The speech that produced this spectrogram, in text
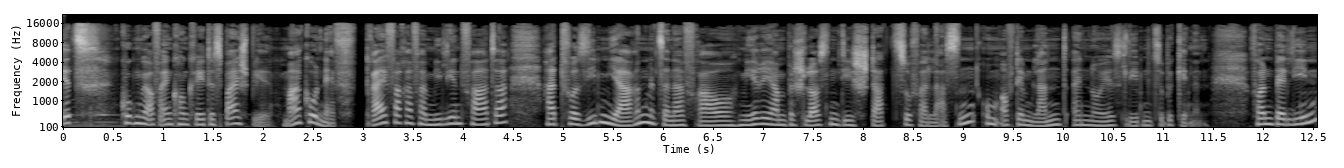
Jetzt gucken wir auf ein konkretes Beispiel. Marco Neff, dreifacher Familienvater, hat vor sieben Jahren mit seiner Frau Miriam beschlossen, die Stadt zu verlassen, um auf dem Land ein neues Leben zu beginnen. Von Berlin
